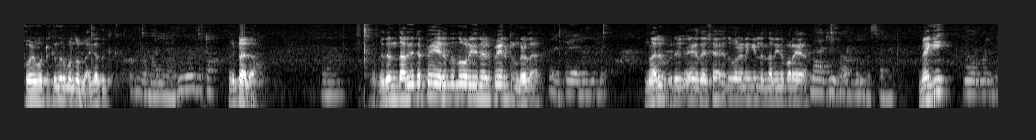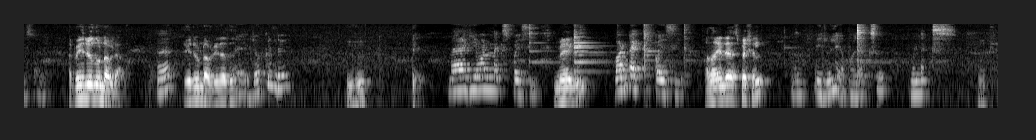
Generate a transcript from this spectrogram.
കോഴിമുട്ടക്ക് നിർബന്ധമുണ്ട്? അതിനകത്ത് കിട്ടാലോ? അപ്പൊ ഇതെന്താണ് ഇതിന്റെ പേരെന്തെന്ന് പറയുന്ന ഒരു പേരിട്ടുണ്ട് അല്ലേ? എന്നാലും ഒരു ഏകദേശം ഇത് പറയണെങ്കിൽ എന്താണ് ഇതിനെ പറയാ? മാഗി ആ പേരൊന്നും ഉണ്ടാവില്ല. എരിവുണ്ടാവില്ല ഇതിനകത്ത്. Maggi one X spicy Maggi one X spicy അതാണ് സ്പെഷ്യൽ വരില്ലേ അപ്പോൾ എക്സ് വൺ എക്സ് ഓക്കെ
